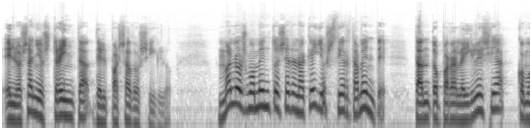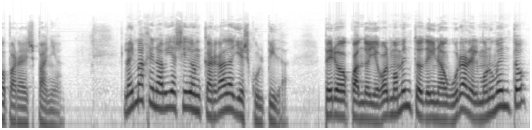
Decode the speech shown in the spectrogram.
en los años treinta del pasado siglo. Malos momentos eran aquellos, ciertamente, tanto para la Iglesia como para España. La imagen había sido encargada y esculpida, pero cuando llegó el momento de inaugurar el monumento,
